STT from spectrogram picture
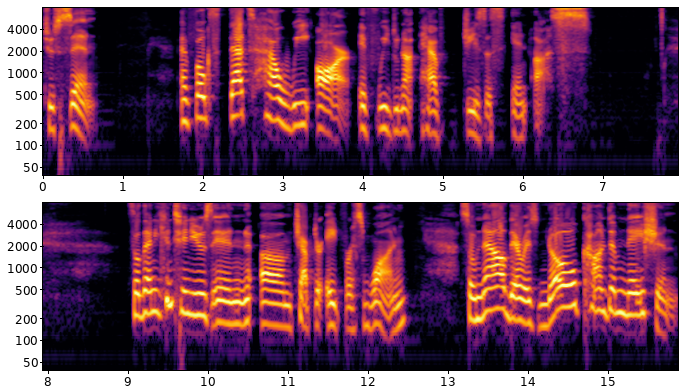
to sin. And folks, that's how we are if we do not have Jesus in us. So then he continues in um, chapter 8, verse 1 so now there is no condemnation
